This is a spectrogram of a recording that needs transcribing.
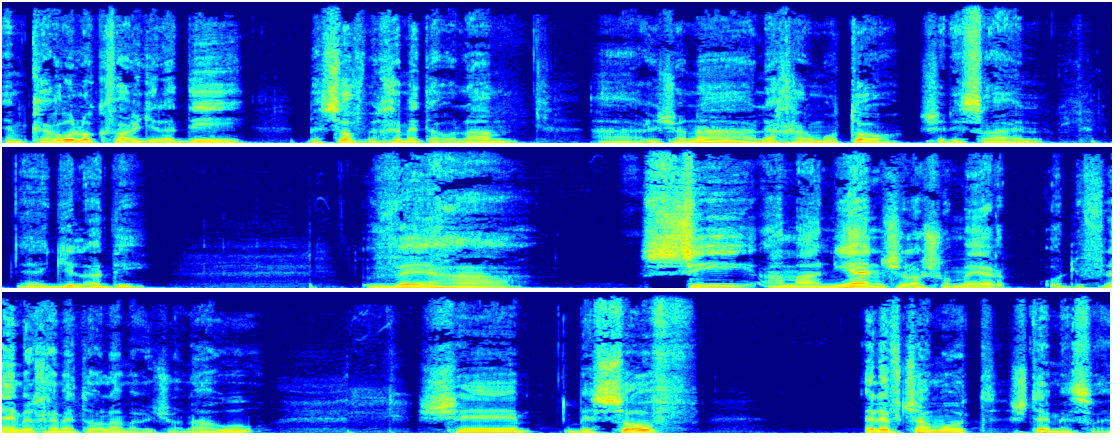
הם קראו לו כפר גלעדי בסוף מלחמת העולם הראשונה, לאחר מותו של ישראל אה, גלעדי. והשיא המעניין של השומר, עוד לפני מלחמת העולם הראשונה, הוא שבסוף 1912,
